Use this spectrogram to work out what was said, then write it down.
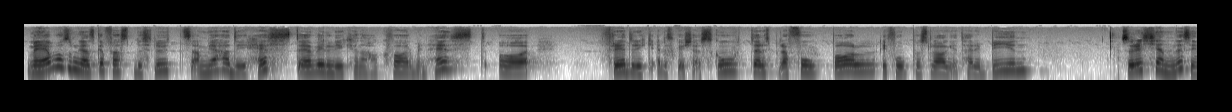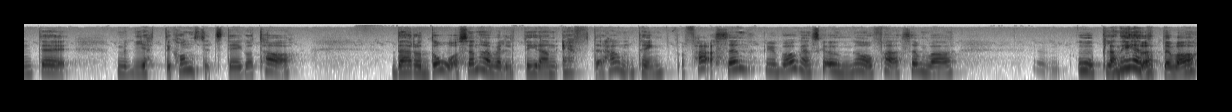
Men jag var som ganska fast beslutsam. Jag hade ju häst och jag ville ju kunna ha kvar min häst. Och Fredrik älskar att köra skoter, spela fotboll i fotbollslaget här i byn. Så det kändes inte som ett jättekonstigt steg att ta där och då. Sen har jag väl lite grann i efterhand tänkt fasen, vi var ganska unga och fasen var oplanerat det var.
